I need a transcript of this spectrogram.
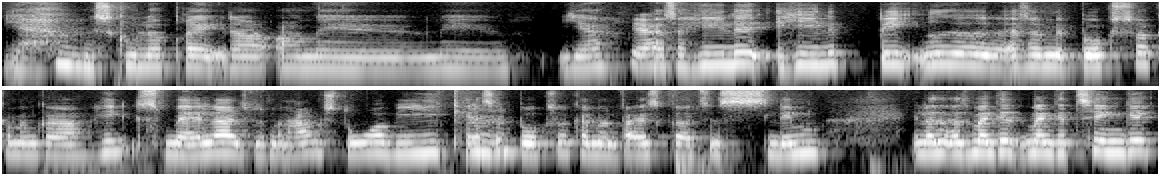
ja, mm. med skulderbredder og med, med ja, ja, altså hele, hele benet, altså med bukser kan man gøre helt smallere. Altså hvis man har en store, vige kassebukser, mm. kan man faktisk gøre til slim. Eller, altså man kan, man kan tænke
